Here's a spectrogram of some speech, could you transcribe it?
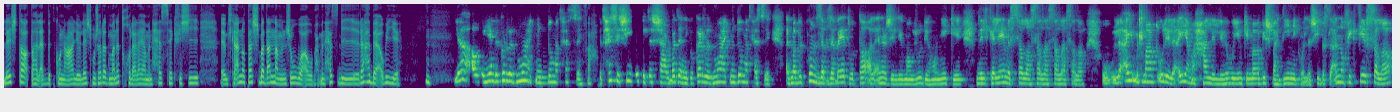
ليش طاقتها هالقد بتكون عالية؟ وليش مجرد ما ندخل عليها بنحس هيك في شيء كأنه تش بدنا من جوا أو بنحس برهبة قوية؟ يا أو أيام بكر دموعك من دون ما تحسي. صح. بتحسي شيء هيك تشعر بدنك وكر دموعك من دون ما تحسي. قد ما بتكون ذبذبات والطاقة الإنرجي اللي موجودة هونيك من الكلام الصلاة صلاة صلاة صلاة. ولأي مثل ما عم تقولي لأي محل اللي هو يمكن ما بيشبه دينك ولا شيء بس لأنه في كتير صلاة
